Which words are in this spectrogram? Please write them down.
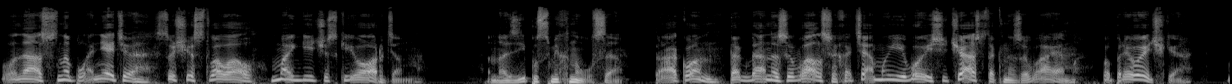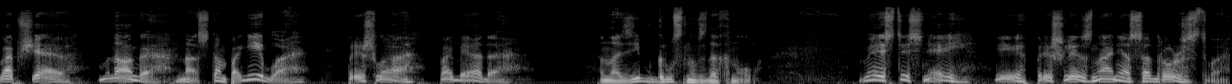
У нас на планете существовал магический орден. Назип усмехнулся. Так он тогда назывался, хотя мы его и сейчас так называем, по привычке. Вообще, много нас там погибло. Пришла победа. Назип грустно вздохнул. Вместе с ней и пришли знания Содружества.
